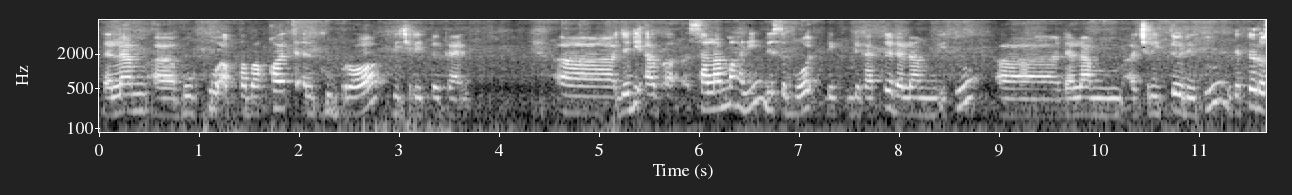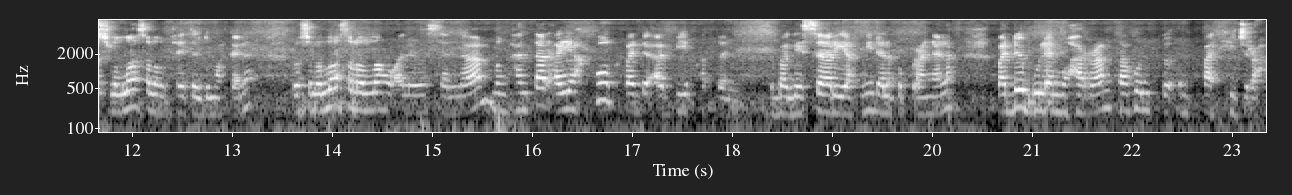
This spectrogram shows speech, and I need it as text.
Dalam uh, buku At-Tabaqat Al-Kubra diceritakan. Uh, jadi uh, Salamah ni disebut dia, dia kata dalam itu uh, dalam uh, cerita dia tu dia kata Rasulullah sallallahu alaihi terjemahkan uh, Rasulullah sallallahu alaihi wasallam menghantar ayahku kepada Abi Qatan sebagai sariyah ni dalam peperangan lah pada bulan Muharram tahun keempat Hijrah.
